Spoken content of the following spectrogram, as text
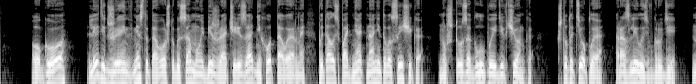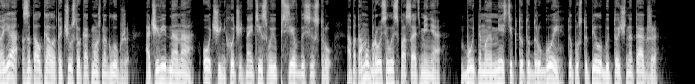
Ого! Леди Джейн, вместо того, чтобы самой бежать через задний ход таверны, пыталась поднять нанятого сыщика. Ну что за глупая девчонка? Что-то теплое разлилось в груди. Но я затолкал это чувство как можно глубже. Очевидно, она очень хочет найти свою псевдосестру, а потому бросилась спасать меня. Будь на моем месте кто-то другой, то поступила бы точно так же.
